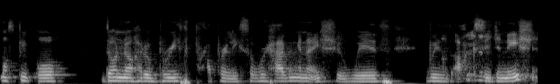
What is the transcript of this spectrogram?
most people don't know how to breathe properly so we're having an issue with with oxygenation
